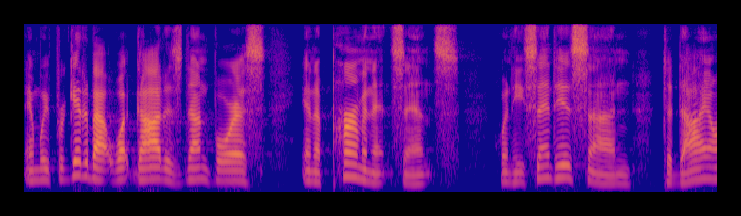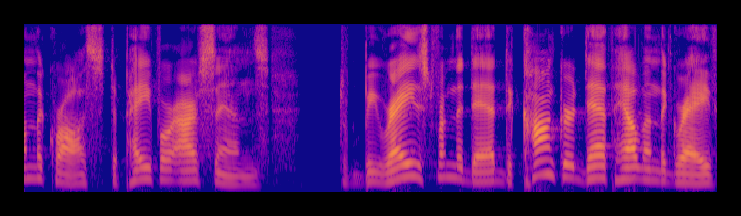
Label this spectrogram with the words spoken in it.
and we forget about what God has done for us in a permanent sense when he sent his son to die on the cross to pay for our sins, to be raised from the dead, to conquer death, hell, and the grave,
